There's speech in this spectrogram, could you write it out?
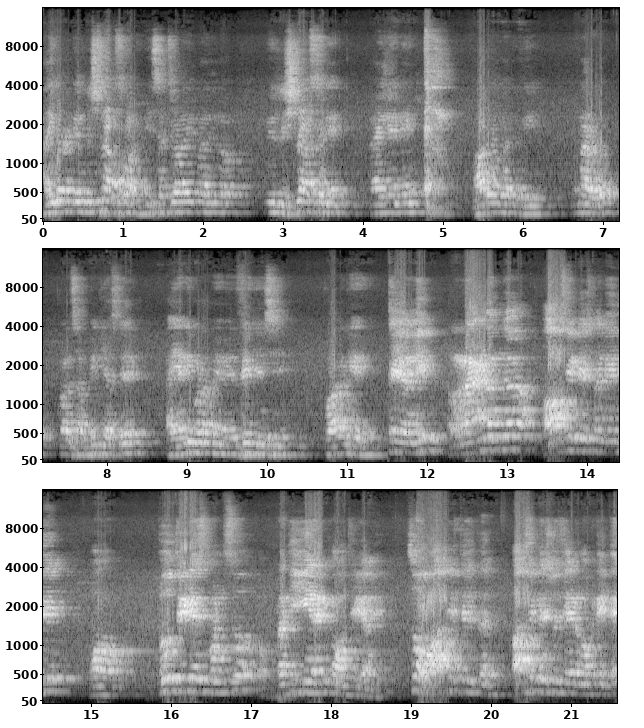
అది కూడా మీరు లిస్ట్ రాసుకోవాలి మీ సచివాలయం పరిధిలో మీరు దృష్టి రాసుకొని ఆయన ఆరో గారికి ఉన్నారు. వాళ్ళు సబ్మిట్ చేస్తే అవన్నీ కూడా మేము వెరిఫై చేసి వాళ్ళకి చేయాలి. ర్యాండమ్గా ఆక్సిడేషన్ అనేది టూ త్రీ డేస్ మంత్స్ ప్రతి ఇయర్ కౌంట్ చేయాలి. సో ఆక్సిడేషన్ చేయడం ఒకటైతే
